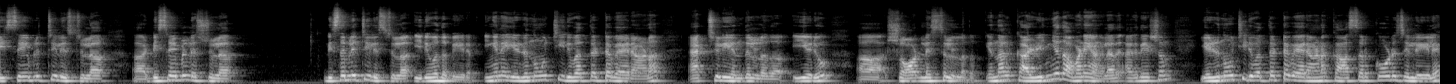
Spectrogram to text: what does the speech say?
ഡിസേബിലിറ്റി ലിസ്റ്റിൽ ഡിസേബിൾ ലിസ്റ്റിൽ ഡിസബിലിറ്റി ലിസ്റ്റുള്ള ഇരുപത് പേര്. ഇങ്ങനെ എഴുന്നൂറ്റി ഇരുപത്തെട്ട് പേരാണ് ആക്ച്വലി എന്തുള്ളത്? ഈ ഒരു ഷോർട്ട് ലിസ്റ്റിലുള്ളത് എന്നാൽ കഴിഞ്ഞ തവണയാണ് ഏകദേശം എഴുന്നൂറ്റി ഇരുപത്തെട്ട് പേരാണ് കാസർഗോഡ് ജില്ലയിലെ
